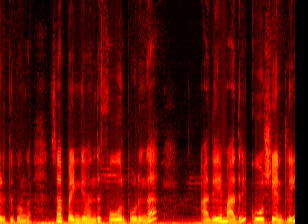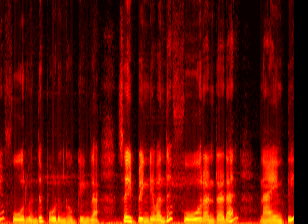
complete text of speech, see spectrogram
எடுத்துக்கோங்க. ஸோ அப்போ இங்கே வந்து ஃபோர் போடுங்க. அதே மாதிரி கோஷியன்ட்லேயும் ஃபோர் வந்து போடுங்க ஓகேங்களா? ஸோ இப்போ இங்கே வந்து ஃபோர் ஹண்ட்ரட் அண்ட் நைன்ட்டி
